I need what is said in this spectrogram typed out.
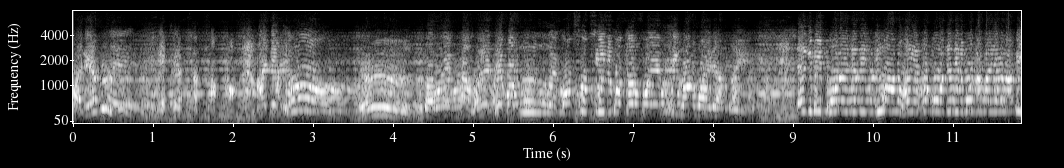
বানিয়ে আর দেখো তোর একটা হয়েছে বাবু এখন তো তিন বছর বয়স জীবন বাইরে দেখবি পরে যদি জোয়ান হয়ে তবু যদি মোটা বাইরে লাগি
